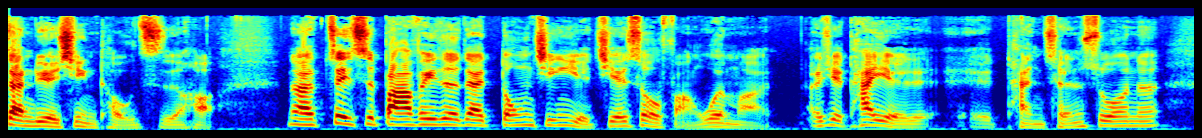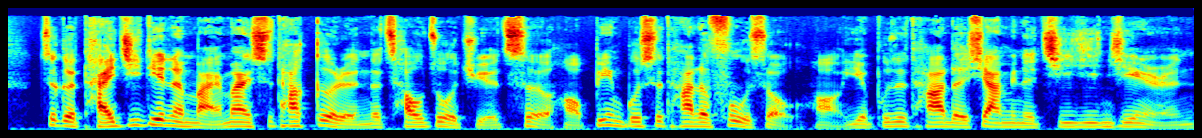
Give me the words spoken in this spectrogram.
战略性投资哈。那这次巴菲特在东京也接受访问嘛，而且他也呃坦诚说呢，这个台积电的买卖是他个人的操作决策哈，并不是他的副手哈，也不是他的下面的基金经理人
